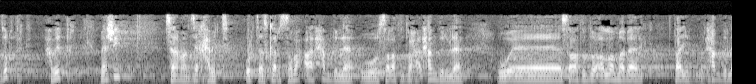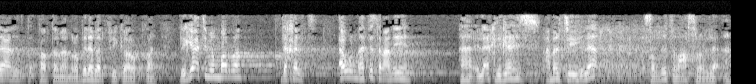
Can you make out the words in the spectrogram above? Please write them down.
زوجتك حبيبتك. ماشي؟ السلام عليكم ازيك حبيبتي. قلت اذكار الصباح؟ آه الحمد لله. وصلاة الضحى؟ الحمد لله. وصلاة الظهر؟ اللهم بارك. طيب والحمد لله يعني طب تمام. ربنا يبارك فيك يا رب. طيب رجعت من بره؟ دخلت. أول ما هتسأل عن إيه؟ ها الأكل جاهز؟ عملت إيه؟ لا. صليت العصر ولا لأ؟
